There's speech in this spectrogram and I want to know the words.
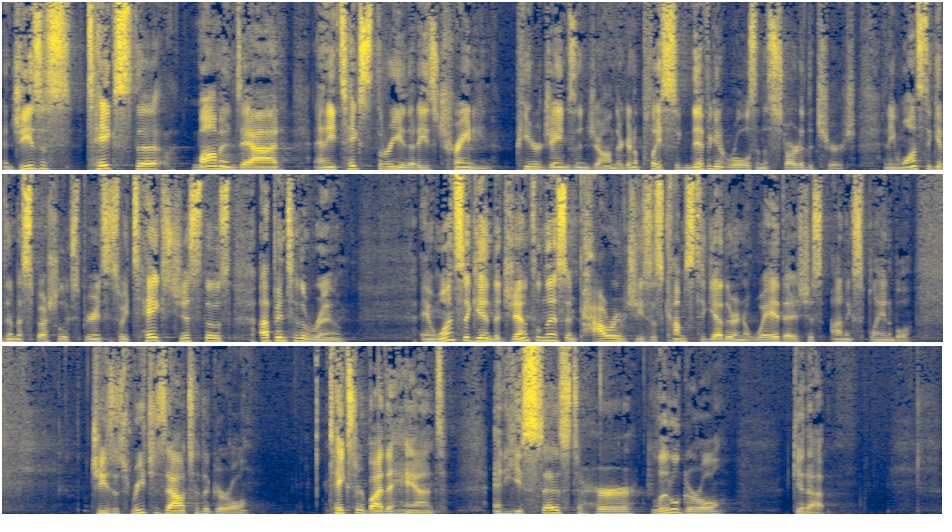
And Jesus takes the mom and dad, and he takes three that he's training Peter, James, and John. They're going to play significant roles in the start of the church, and he wants to give them a special experience. And so he takes just those up into the room. And once again, the gentleness and power of Jesus comes together in a way that is just unexplainable. Jesus reaches out to the girl, takes her by the hand, and he says to her, Little girl, get up.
